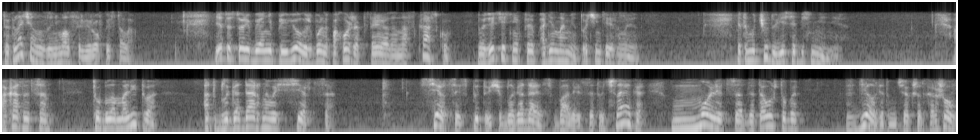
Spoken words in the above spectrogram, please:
Так иначе она занималась сервировкой стола. И эту историю бы я не привел, уж больно похожая, повторяю, она на сказку, но здесь есть некоторый, один момент, очень интересный момент. Этому чуду есть объяснение. Оказывается, то была молитва от благодарного сердца. Сердце, испытывающее благодарность в адрес этого человека, молится для того, чтобы сделать этому человеку что-то хорошо,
